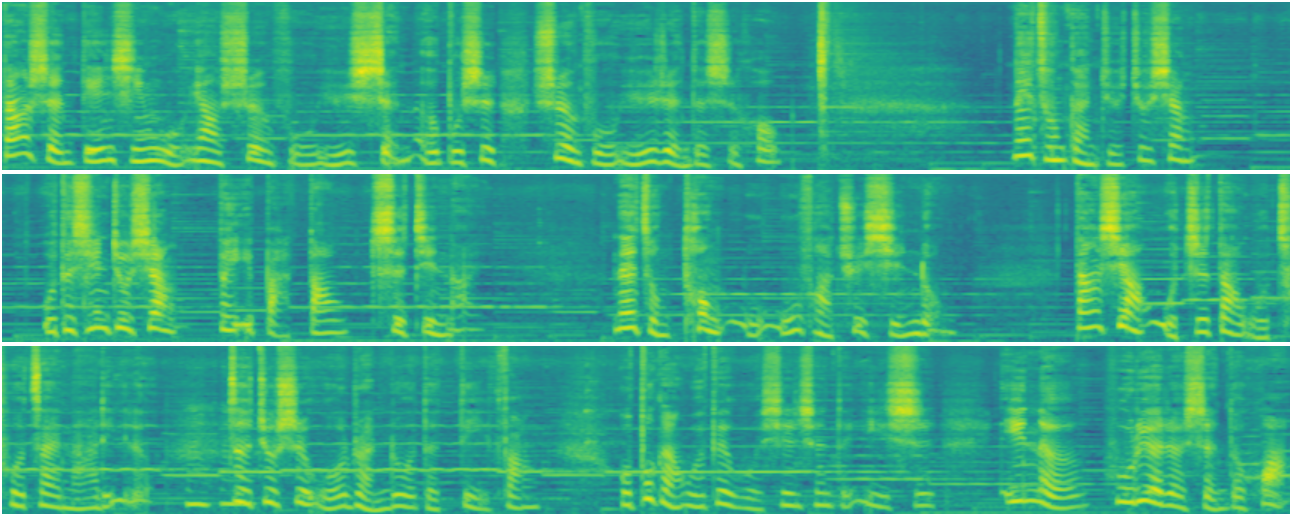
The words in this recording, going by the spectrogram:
当神点醒我要顺服于神，而不是顺服于人的时候，那种感觉就像我的心就像被一把刀刺进来。那种痛我无法去形容，当下我知道我错在哪里了，嗯，这就是我软弱的地方，我不敢违背我先生的意思，因而忽略了神的话，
